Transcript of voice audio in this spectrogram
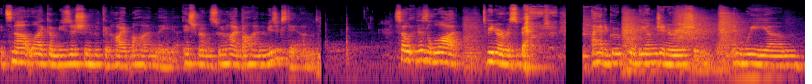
It's not like a musician who can hide behind the instrumentalist who can hide behind the music stand. So there's a lot to be nervous about. I had a group called the Young Generation, and we um,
